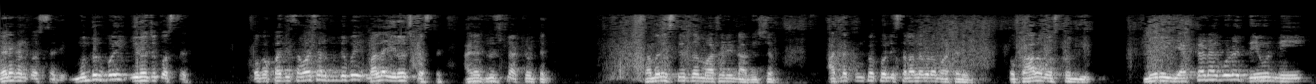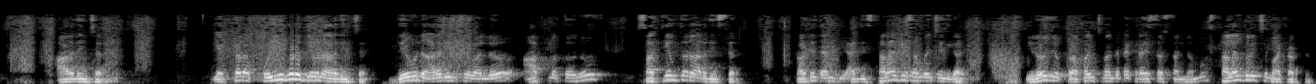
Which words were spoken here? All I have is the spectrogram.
వెనకలికి వస్తుంది. ముందుకు పోయి ఈ రోజుకి వస్తుంది. ఒక పది సంవత్సరాల ముందు పోయి మళ్ళీ ఈ రోజుకి వస్తుంది. ఆయన దృష్టిలో అట్లుంటది గమనిస్తూ మాట్లాడింది ఆ విషయం. అట్లా ఇంకా కొన్ని స్థలాల్లో కూడా మాట్లాడింది. ఒక కాలం వస్తుంది. మీరు ఎక్కడ కూడా దేవుణ్ణి ఆరాధించరు. ఎక్కడ పొయ్యి కూడా దేవుని ఆరాధించారు. దేవుని ఆరాధించే వాళ్ళు ఆత్మతోనూ సత్యంతో ఆరాధిస్తారు. కాబట్టి దానికి అది స్థలానికి సంబంధించింది కాదు. ఈ రోజు ప్రపంచమంతటా క్రైస్తవ సంఘము స్థలం గురించి మాట్లాడుతుంది.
